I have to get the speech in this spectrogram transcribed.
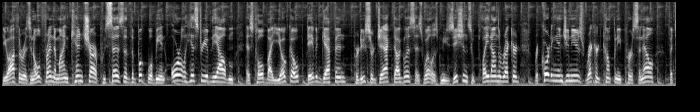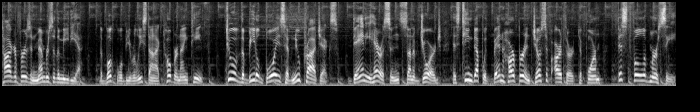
The author is an old friend of mine, Ken Sharp, who says that the book will be an oral history of the album as told by Yoko, David Geffen, producer Jack Douglas, as well as musicians who played on the record, recording engineers, record company personnel, photographers, and members of the media. The book will be released on October 19th. Two of the Beatle boys have new projects. Dhani Harrison, son of George, has teamed up with Ben Harper and Joseph Arthur to form Fistful of Mercy.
